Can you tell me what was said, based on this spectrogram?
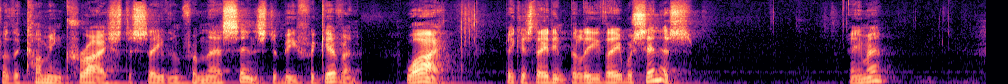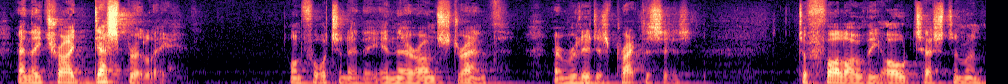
for the coming Christ to save them from their sins, to be forgiven. Why? Because they didn't believe they were sinners. Amen? And they tried desperately, unfortunately, in their own strength and religious practices, to follow the Old Testament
